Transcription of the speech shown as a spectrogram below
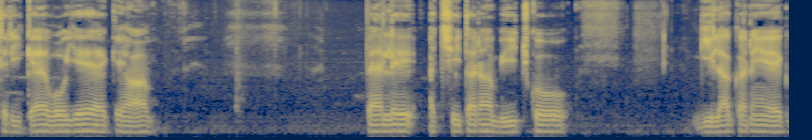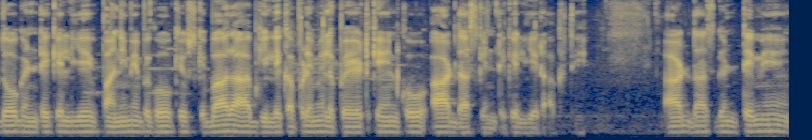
तरीका है वो ये है कि आप पहले अच्छी तरह बीज को गीला करें एक दो घंटे के लिए पानी में भिगो के, उसके बाद आप गीले कपड़े में लपेट के इनको आठ दस घंटे के लिए रख दें। आठ दस घंटे में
